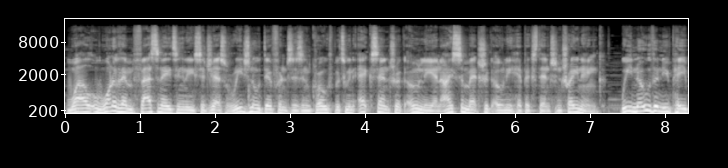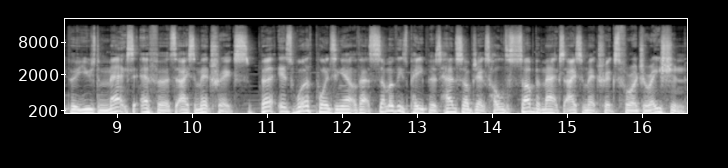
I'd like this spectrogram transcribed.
while one of them fascinatingly suggests regional differences in growth between eccentric only and isometric only hip extension training. We know the new paper used max effort isometrics, but it's worth pointing out that some of these papers had subjects hold sub-max isometrics for a duration,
